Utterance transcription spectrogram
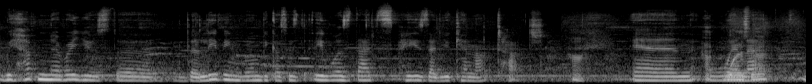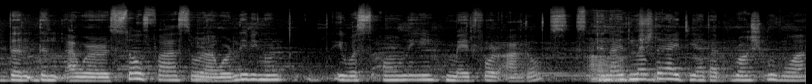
we have never used the the living room because it's, it was that space that you cannot touch. Huh. And Uh, why when is I- that? the, the our sofas or Yeah. our living room it was only made for adults and Ah, i love the idea that roche bobois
